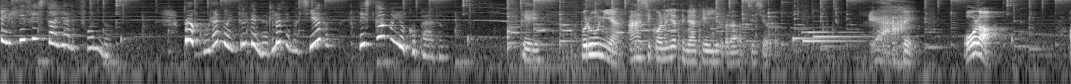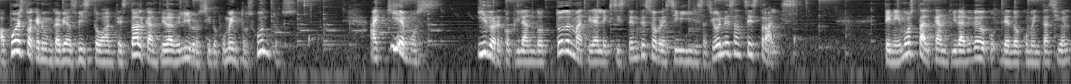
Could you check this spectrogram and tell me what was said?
El jefe está allá al fondo. Procura no entretenerlo demasiado. Está muy ocupado. Ok. Prunia. Ah, sí, con ella tenía que ir, ¿verdad? Sí, es cierto. Ok. Hola. Apuesto a que nunca habías visto antes tal cantidad de libros y documentos juntos. Aquí hemos ido recopilando todo el material existente sobre civilizaciones ancestrales. Tenemos tal cantidad de, docu de documentación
